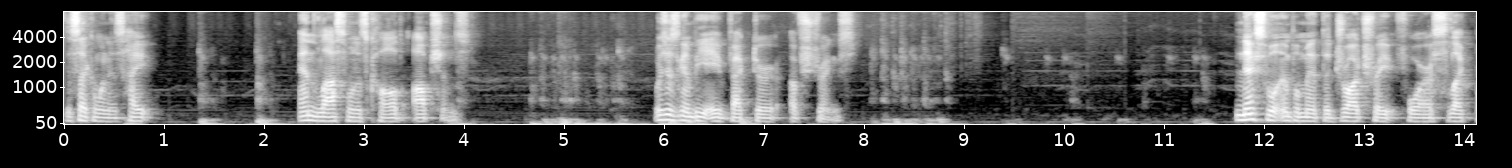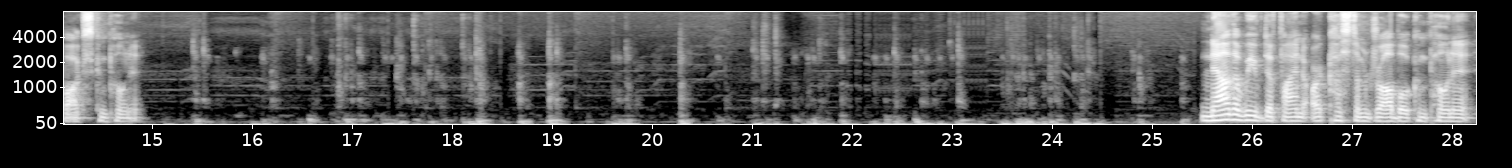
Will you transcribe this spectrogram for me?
The second one is height. And the last one is called options, which is going to be a vector of strings. Next, we'll implement the draw trait for our select box component. Now that we've defined our custom drawable component,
